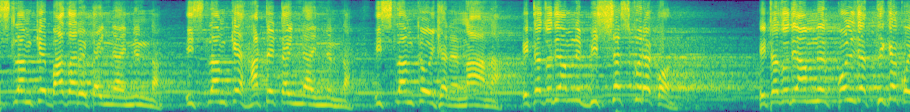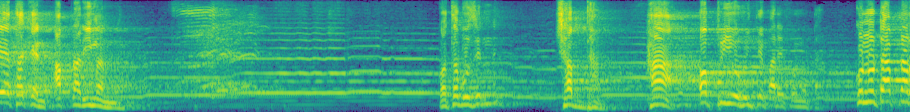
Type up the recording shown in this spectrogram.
ইসলামকে বাজারে টাইন আইনেন না, ইসলামকে হাটে টাইন আইনেন না, ইসলামকে ওইখানে না না। এটা যদি আপনি বিশ্বাস করে কন, এটা যদি আপনার কলজার থেকে কইয়া থাকেন, আপনার ইমান নেই। কথা বুঝেন না? সাবধান। হ্যাঁ অপ্রিয় হইতে পারে কোনোটা। কোনোটা আপনার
